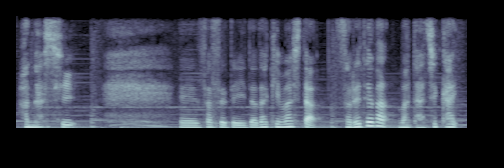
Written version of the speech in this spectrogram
話えー、させていただきました。それではまた次回。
